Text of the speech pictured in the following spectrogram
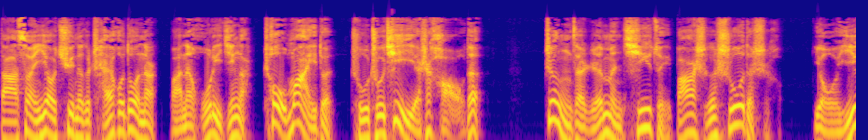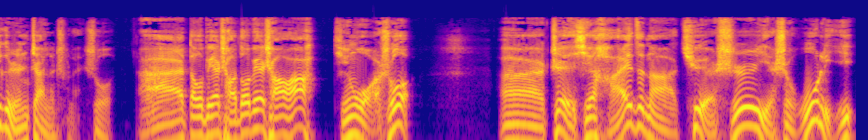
打算要去那个柴火垛那儿，把那狐狸精啊臭骂一顿，出出气也是好的。正在人们七嘴八舌说的时候，有一个人站了出来，说：“哎，都别吵，都别吵啊！听我说，哎，这些孩子呢，确实也是无理。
